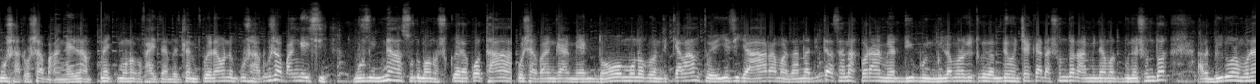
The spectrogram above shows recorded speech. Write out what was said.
গুসা টুসা ভাঙাইলাম অনেক মনে করে ফাইতাম দেখলাম কইরা অনেক গুসা টুসা ভাঙাইছি বুঝি না শুধু মানুষ, কইরা কথা। গুসা ভাঙে আমি একদম মনে করেন যে ক্লান্ত হয়ে গেছি আর আমার জানা দিতে আছে না। পরে আমি আর দুই বোন মিলে মনে কিছু দেখুন চাকাটা সুন্দর, আমি না, আমার বোনের সুন্দর। আর ভিডিওর মনে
